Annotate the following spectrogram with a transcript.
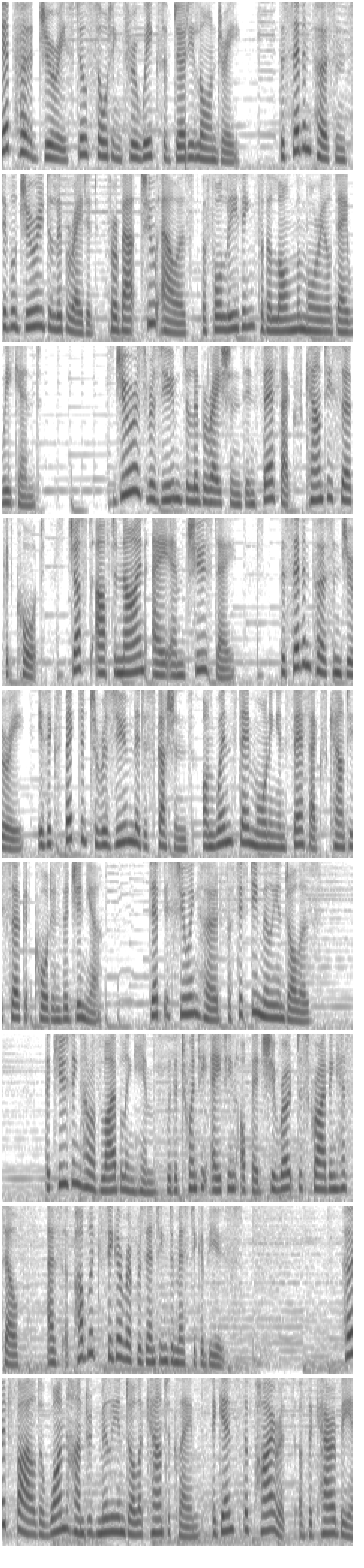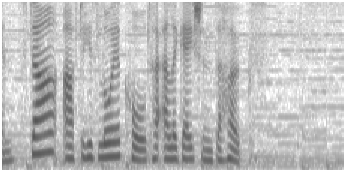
Depp Heard jury still sorting through weeks of dirty laundry. The seven-person civil jury deliberated for about two hours before leaving for the long Memorial Day weekend. Jurors resumed deliberations in Fairfax County Circuit Court just after 9 a.m. Tuesday. The seven-person jury is expected to resume their discussions on Wednesday morning in Fairfax County Circuit Court in Virginia. Depp is suing Heard for $50 million, accusing her of libeling him with a 2018 op-ed she wrote describing herself as a public figure representing domestic abuse. Heard filed a $100 million counterclaim against the Pirates of the Caribbean star after his lawyer called her allegations a hoax.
